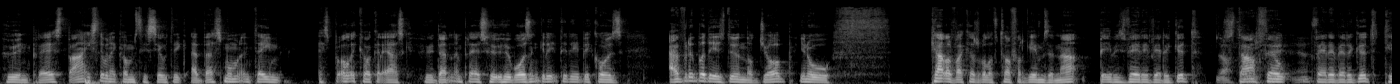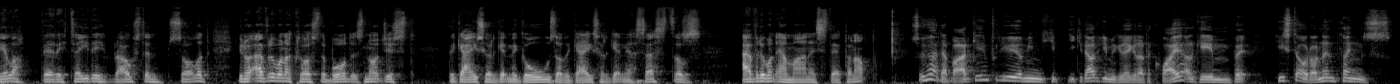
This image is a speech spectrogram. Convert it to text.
who impressed, but actually, when it comes to Celtic at this moment in time, it's probably quicker to ask who didn't impress, who who wasn't great today, because everybody is doing their job. You know, Carter Vickers will have tougher games than that, but he was very, very good. I thought he was Starfelt, yeah. very, very good. Taylor, very tidy. Ralston, solid. You know, everyone across the board, it's not just the guys who are getting the goals or the guys who are getting the assists. There's everyone to a man is stepping up. So who had a bad game for you? I mean, you could, you could argue McGregor had a quieter game, but he's still running things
